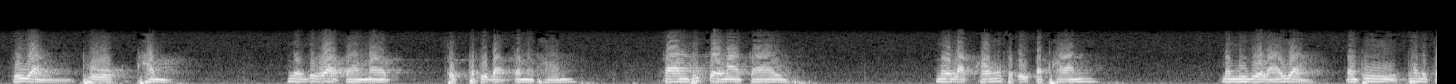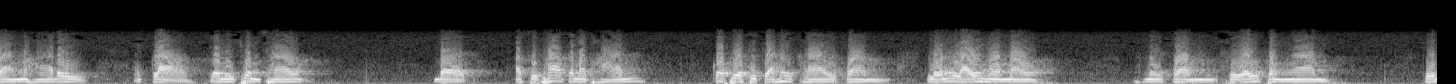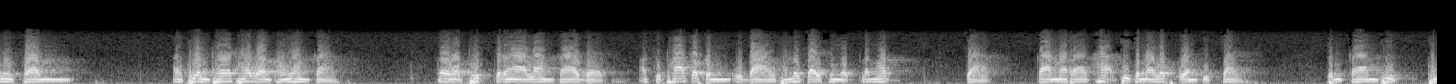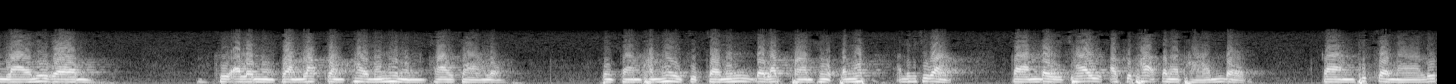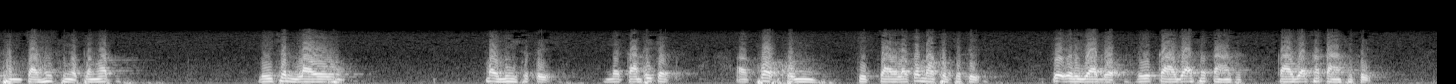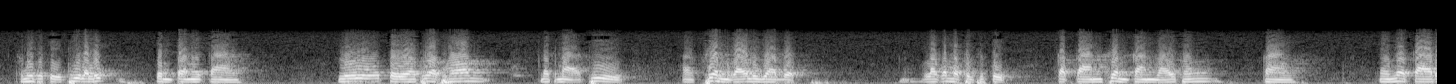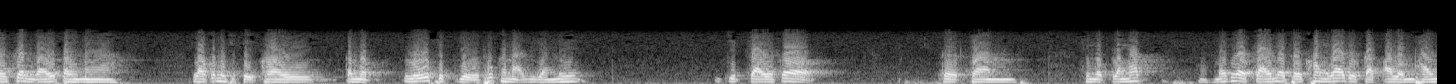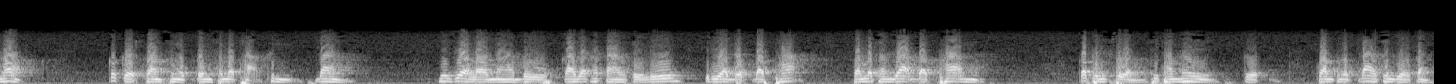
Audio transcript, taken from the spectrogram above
หรืออย่างถูกทำเนี่ยเรียกว่าการมาฝึกปฏิบัติกรรมฐาน การพิจารณากาย ในหลักของสติปัฏฐาน มันมีอยู่หลายอย่าง บางที่ท่านอาจารย์มหาได้กล่าวว่าในช่วงเช้า แบบอสุภกรรมฐาน ก็เพื่อที่จะให้คลายความหลงไหลมัวเมา ในความสวยความงาม หรือในความเที่ยงแท้ท้าวรของร่างกายเมื่อมาพิจารณาร่างกายแบบอสุภะก็เป็นอุบายทำให้ใจสงบระงับ จากการมาราคะที่จะมารบกวนจิตใจ เป็นการที่ ทำลายนิวรณ์คืออารมณ์ของความรักความใคร่นั้นให้มันคลายจางลง เป็นการทำให้จิตใจนั้นได้รับความสงบระงับ อันนี้ชื่อว่าการได้ใช้อสุภกรรมฐานแบบการพิจารณาหรือทำใจให้สงบระงับ หรือเช่นเราไม่มีสติ ในการที่จะควบคุมจิตใจเราก็มาฝึกสติ ด้วยอริยาบทหรือกายะสตากายะสตาสติ คือมีสติที่ระลึกเป็นตในกายรู้ตัวทั่วพร้อมในขณะที่เคลื่อนไหวริยาบทเราก็มาฝึกสติกับการเคลื่อนการไหวของกายในเมื่อกายได้เคลื่อนไหวไปมาเราก็มีสติคอยกำหนดรู้สึกอยู่ทุกขณะอยู่อย่างนี้ จิตใจก็เกิดความสงบระงับไม่ต้องใจไม่ไปคล้องแวะอยู่กับอารมณ์ภายนอก ก็เกิดความสงบเป็นสมถะขึ้นได้นี่คือเรามาดูกายคตาสติรืออิริยาบถบัพพะสมถัญญาบัพพะก็เป็นส่วนที่ทำให้เกิดความสงบได้เช่นเดียวกัน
